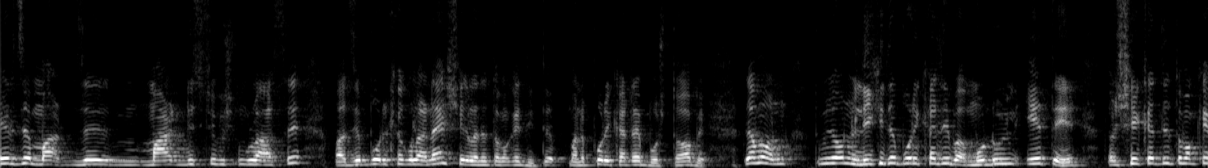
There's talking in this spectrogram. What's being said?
এর যে যে মার্ক ডিস্ট্রিবিউশনগুলো আছে বা যে পরীক্ষাগুলো নেয়, সেগুলোতে তোমাকে দিতে মানে পরীক্ষাটায় বসতে হবে। যেমন, তুমি যখন লিখিত পরীক্ষা দিবা মডিউল এতে তো সেক্ষেত্রে তোমাকে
